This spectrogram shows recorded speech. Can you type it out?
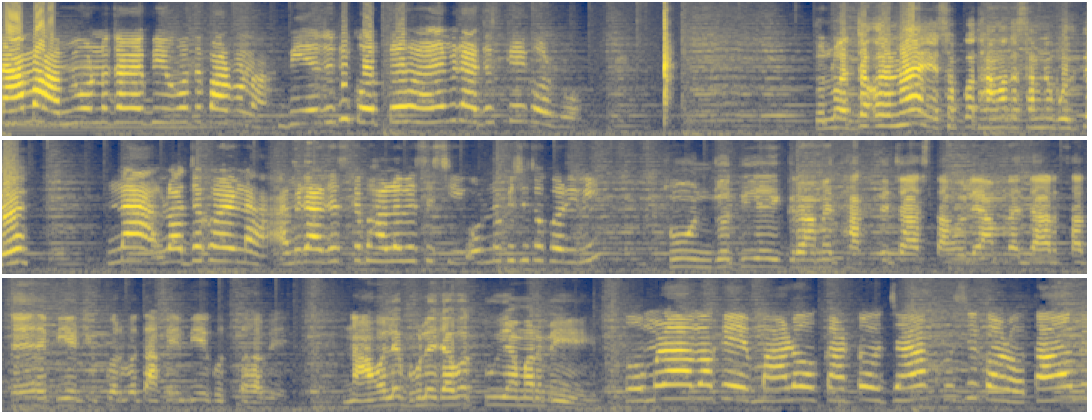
না মা আমি অন্য জায়গায় বিয়ে করতে পারব না। বিয়ে যদি করতে হয় আমি রাজেশকেই করব। তো লজ্জা করে না এসব কথা আমাদের সামনে বলতে? না লজ্জা করে না। আমি রাজেশকে ভালোবেসেছি অন্য কিছু তো করিনি। শুন যদি এই গ্রামে থাকতে চাস তাহলে আমরা যার সাথে বিয়ে ঠিক করব তাকে বিয়ে করতে হবে। না হলে ভুলে যাব তুই আমার মেয়ে। তোমরা আমাকে মারো কাটো যা খুশি করো তাও আমি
